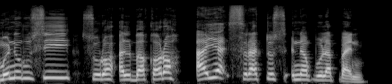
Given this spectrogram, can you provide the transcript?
menerusi surah Al-Baqarah ayat 100 168.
